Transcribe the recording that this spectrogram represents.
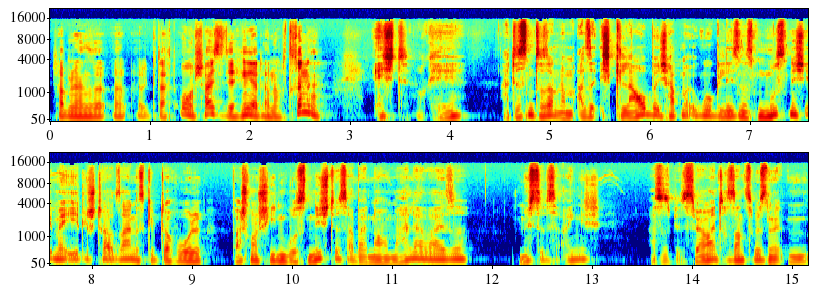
Ich habe mir dann so äh, gedacht, oh scheiße, die hängen ja da noch drinne. Echt? Okay. Ah, das ist interessant. Also ich glaube, ich habe mal irgendwo gelesen, es muss nicht immer Edelstahl sein. Es gibt auch wohl Waschmaschinen, wo es nicht ist, aber normalerweise müsste das eigentlich. Also es wäre mal interessant zu wissen.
